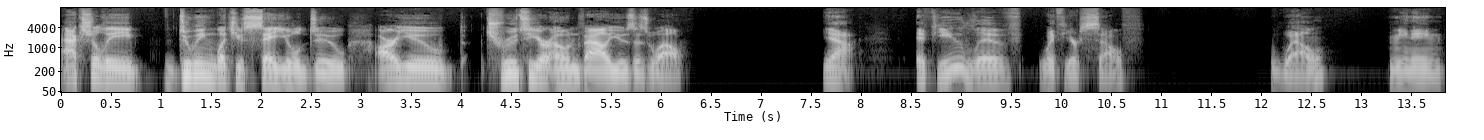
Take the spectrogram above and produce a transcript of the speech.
actually doing what you say you'll do? Are you true to your own values as well? Yeah. If you live with yourself well, meaning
